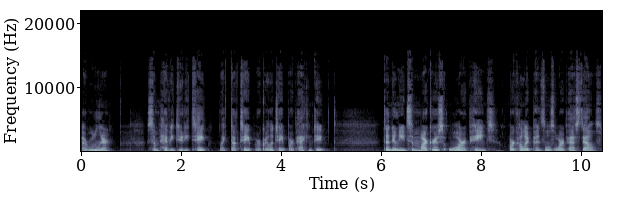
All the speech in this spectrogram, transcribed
a ruler, some heavy duty tape like duct tape or Gorilla tape or packing tape. Then you'll need some markers or paint or colored pencils or pastels.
